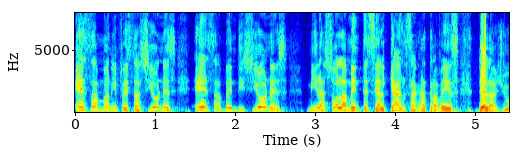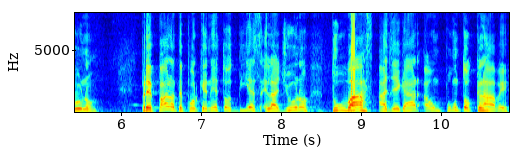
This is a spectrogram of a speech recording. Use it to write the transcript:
esas manifestaciones, esas bendiciones, mira, solamente se alcanzan a través del ayuno. Prepárate porque en estos días el ayuno tú vas a llegar a un punto clave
